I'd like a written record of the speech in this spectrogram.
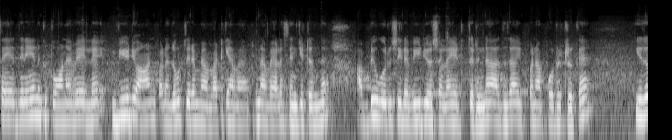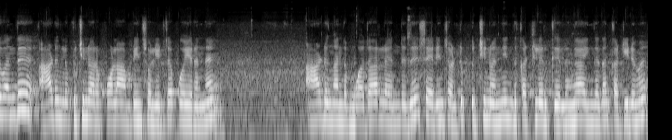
செய்யறதுனே எனக்கு தோணவே இல்லை. வீடியோ ஆன் பண்ணது கூட திரும்பி என் பாட்டுக்கு என் பாட்டுக்கு நான் வேலை செஞ்சுட்டு இருந்தேன். அப்படியே ஒரு சில வீடியோஸ் எல்லாம் எடுத்திருந்தேன். அதுதான் இப்போ நான் போட்டுட்ருக்கேன் இது வந்து ஆடுங்களை பிடிச்சின்னு வர போகலாம் அப்படின்னு சொல்லிட்டு தான் போயிருந்தேன். ஆடுங்க. அந்த புதாரில் இருந்தது. சரின்னு சொல்லிட்டு பிடிச்சின்னு வந்து இந்த கட்டில் இருக்குது இல்லைங்க இங்கே தான் கட்டிவிடுவேன்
